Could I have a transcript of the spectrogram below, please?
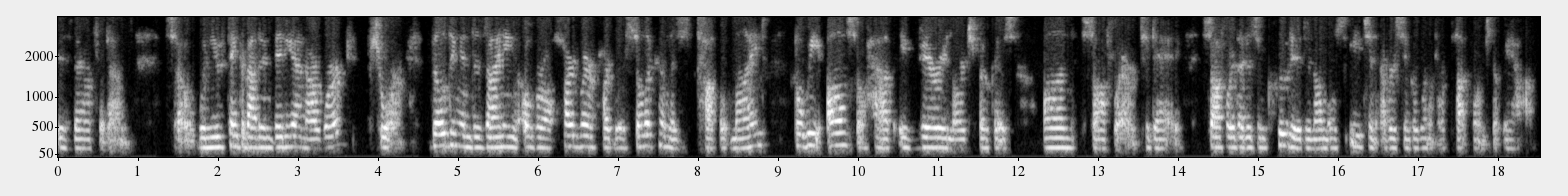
is there for them. So when you think about NVIDIA and our work, sure, building and designing overall hardware, hardware silicon is top of mind, but we also have a very large focus on software today, software that is included in almost each and every single one of our platforms that we have.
